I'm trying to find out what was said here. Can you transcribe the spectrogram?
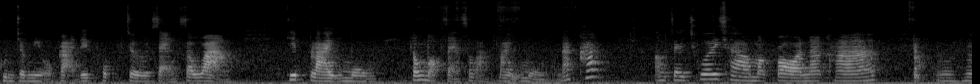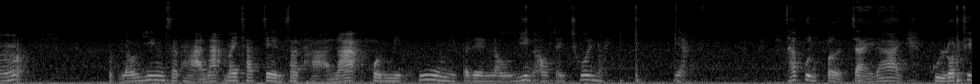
คุณจะมีโอกาสได้พบเจอแสงสว่างที่ปลายอุโมงค์ต้องบอกแสงสว่างปลายอุโมงค์นะคะ เอาใจช่วยชาวมังกรนะคะ อือฮึ แล้วยิ่งสถานะไม่ชัดเจนสถานะ คนมีคู่มีประเด็นเรายิ่งเอาใจช่วยหน่อย เนี่ย ถ้าคุณเปิดใจได้ คุณลดทิ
